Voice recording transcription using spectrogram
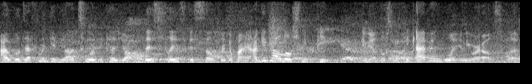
I will definitely give y'all a tour because y'all, this place is so freaking fire. I'll give y'all a little sneak peek. Give y'all a little sneak peek. I haven't went anywhere else, but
